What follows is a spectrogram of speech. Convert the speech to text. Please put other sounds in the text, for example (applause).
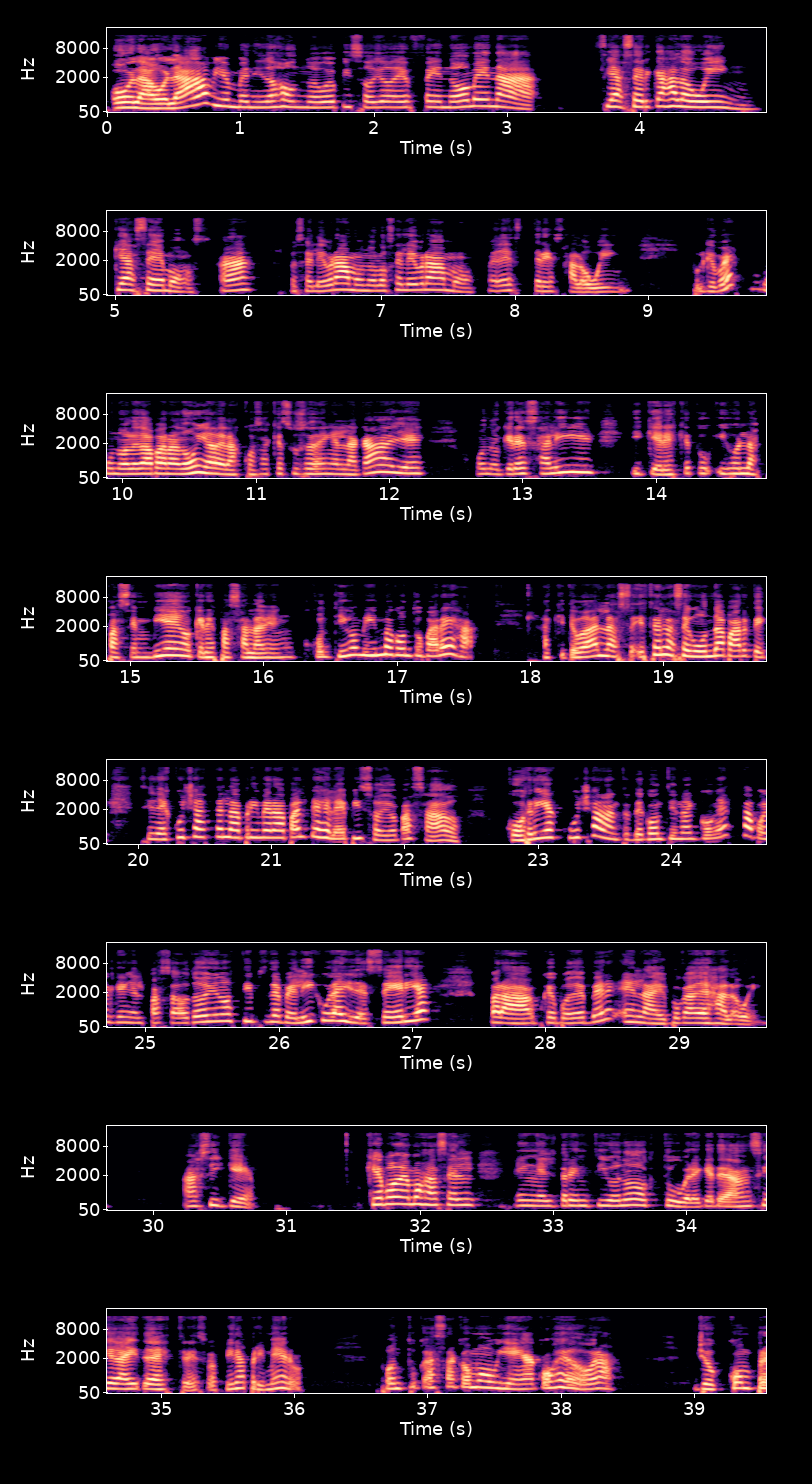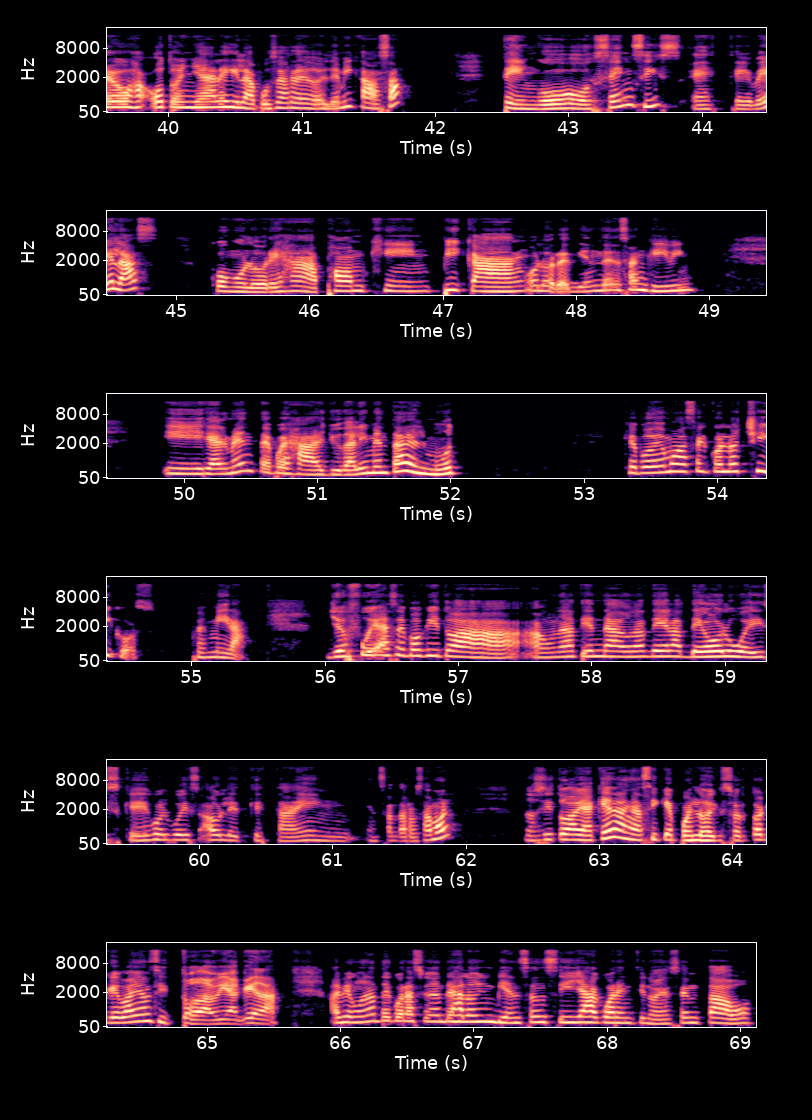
Hola, hola, bienvenidos a un nuevo episodio de Fenómena. Se acerca Halloween, ¿qué hacemos? ¿Ah? ¿Lo celebramos? ¿No lo celebramos? Me da estrés Halloween. Porque, pues, uno le da paranoia de las cosas que suceden en la calle, o no quieres salir y quieres que tus hijos las pasen bien, o quieres pasarla bien contigo misma, con tu pareja. Aquí te voy a dar la, esta es la segunda parte. Si no escuchaste la primera parte, es el episodio pasado. Corrí y escucha antes de continuar con esta, porque en el pasado te doy unos tips de películas y de series para que puedes ver en la época de Halloween. Así que, ¿qué podemos hacer en el 31 de octubre que te da ansiedad y te da estrés? Pues mira, primero, pon tu casa como bien acogedora. Yo compré hojas otoñales y la puse alrededor de mi casa. Tengo sensis, este, velas con olores a pumpkin, pecan, olores bien de Thanksgiving. Y realmente, pues ayuda a alimentar el mood. ¿Qué podemos hacer con los chicos? Pues mira, yo fui hace poquito a, una tienda, una de las de Always, que es Always Outlet, que está en, Santa Rosa Mall. No sé si todavía quedan, así que pues los exhorto a que vayan si todavía queda. Había unas decoraciones de Halloween bien sencillas a 49 centavos.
